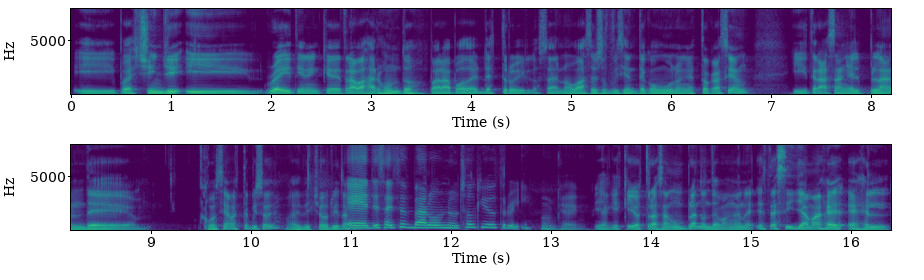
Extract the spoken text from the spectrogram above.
Y pues Shinji y Rey tienen que trabajar juntos para poder destruirlo. O sea, no va a ser suficiente con uno en esta ocasión. Y trazan el plan de... ¿Cómo se llama este episodio? ¿Has dicho ahorita? Eh, Decisive Battle New Tokyo 3. Ok. Y aquí es que ellos trazan un plan donde van a... Este sí ya más es, es el...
